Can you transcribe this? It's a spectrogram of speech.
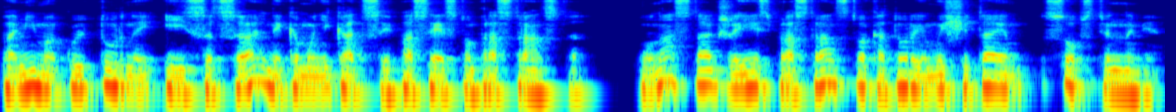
Помимо культурной и социальной коммуникации посредством пространства, у нас также есть пространства, которые мы считаем собственными.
